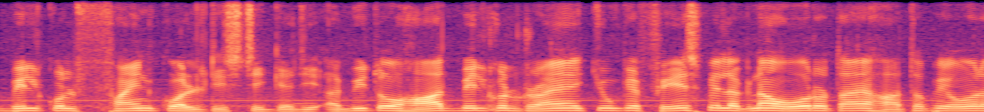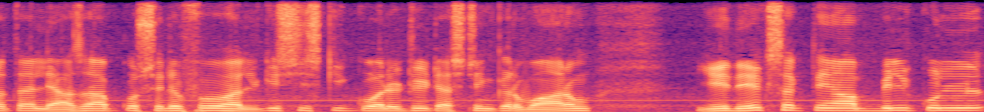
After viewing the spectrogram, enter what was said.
बिल्कुल फ़ाइन क्वालिटी स्टिक है जी। अभी तो हाथ बिल्कुल ड्राई है, क्योंकि फेस पे लगना और होता है, हाथों पे और होता है, लिहाजा आपको सिर्फ़ हल्की सी इसकी क्वालिटी टेस्टिंग करवा रहा हूँ। ये देख सकते हैं आप, बिल्कुल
